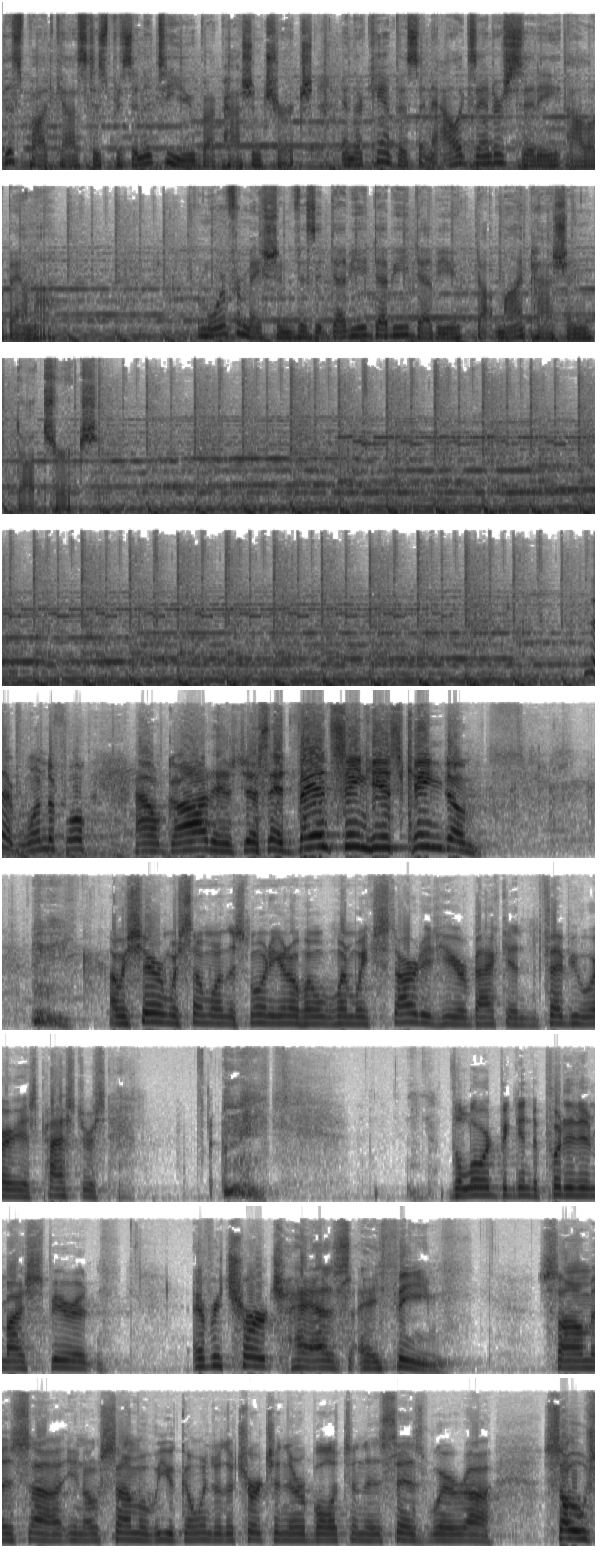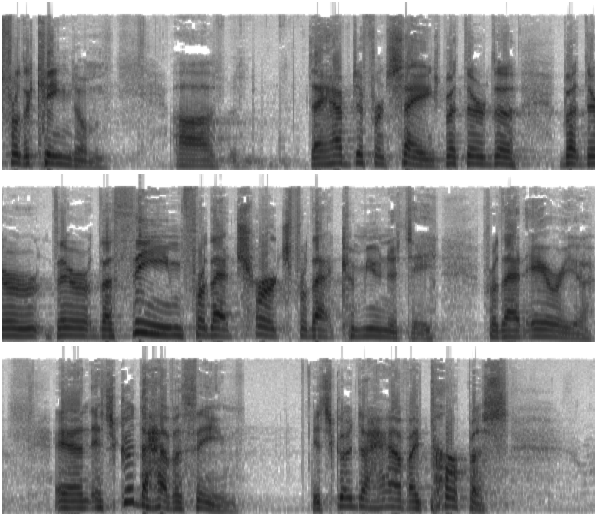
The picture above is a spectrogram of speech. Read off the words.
This podcast is presented to you by Passion Church and their campus in Alexander City, Alabama. For more information, visit www.mypassion.church. Isn't that wonderful how God is just advancing his kingdom? I was sharing with someone this morning, you know, when, when we started here back in February as pastors, the Lord began to put it in my spirit. Every church has a theme. Some is, uh, you know, some of you go into the church and there a bulletin that says we're uh, souls for the kingdom. Uh, they have different sayings, but they're the but they're they're the theme for that church, for that community, for that area. And it's good to have a theme. It's good to have a purpose.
